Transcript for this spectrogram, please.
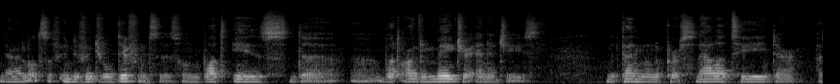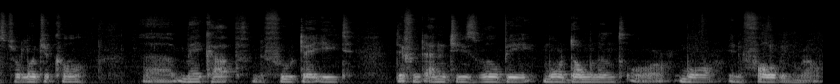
There are lots of individual differences on what is the, uh, what are the major energies. Depending on the personality, their astrological uh, makeup, the food they eat, different energies will be more dominant or more in a following role.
